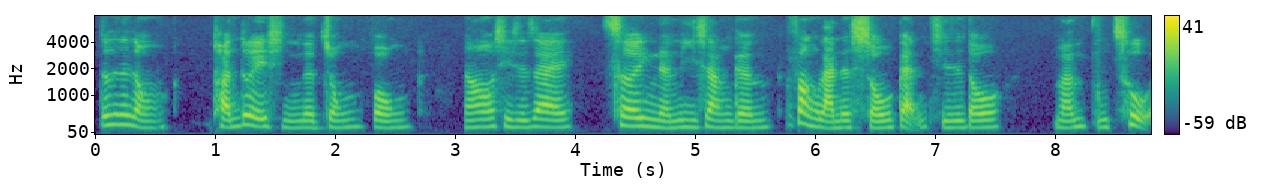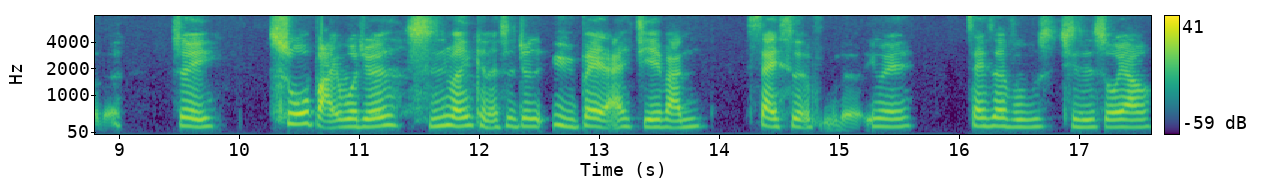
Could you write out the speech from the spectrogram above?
都是那种团队型的中锋，然后其实在策应能力上跟放篮的手感其实都蛮不错的，所以说白，我觉得石门可能是就是预备来接班塞瑟夫的，因为塞瑟夫其实说要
